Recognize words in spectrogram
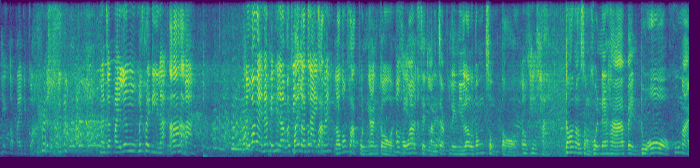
เพลงต่อไปดีกว่า มันจะไปเรื่องไม่ค่อยดีละอะ มาเธอว่าไงนะเพลงที่แล้วเอาที่ไม่เราต้ใจใช่ไหม เราต้องฝากผลงานก่อนเพราะว่าเสร็จหลังจากเพลงนี้แล้วเราต้องส่งต่อ โอเคค่ะ ก็เราสองคนนะคะเป็นดูโอคู่ใหม่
